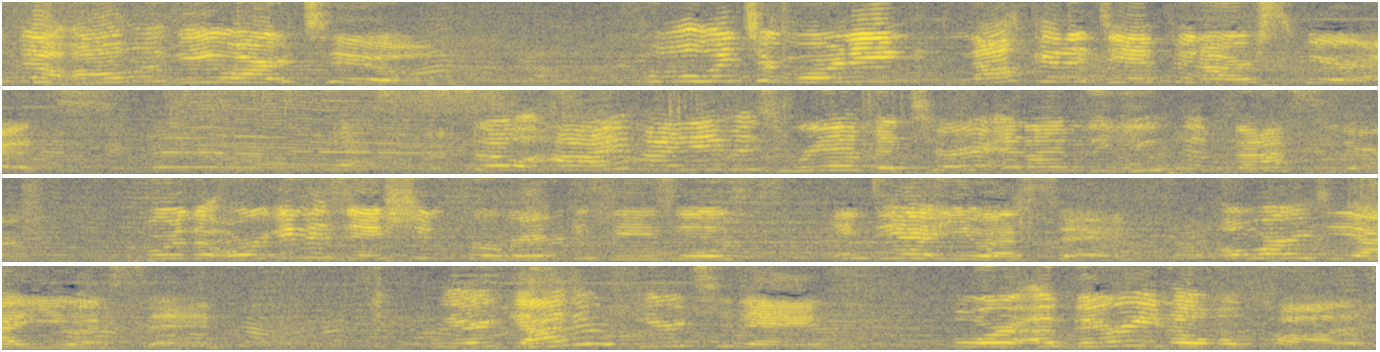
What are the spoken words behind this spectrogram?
hope that all of you are too. Cool winter morning, not going to dampen our spirits. So hi, my name is Rhea Mitr, and I'm the Youth Ambassador for the Organization for Rare Diseases, India USA, ORDI USA. We are gathered here today for a very noble cause,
